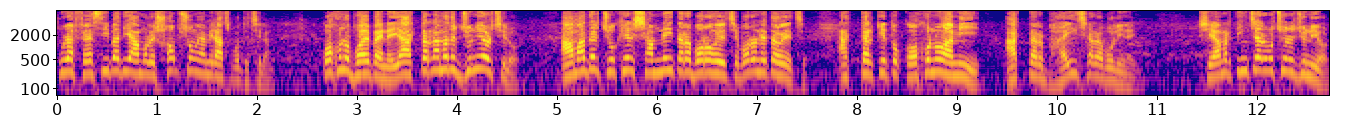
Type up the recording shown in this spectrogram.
পুরা ফ্যাসিবাদী আমলে সব সময় আমি রাজপথে ছিলাম। কখনো ভয় পাই না এই আক্তার আমাদের জুনিয়র ছিল। আমাদের চোখের সামনেই তারা বড় হয়েছে, বড় নেতা হয়েছে। আক্তারকে তো কখনো আমি আক্তার ভাই ছাড়া বলি নাই। সে আমার তিন চার বছরের জুনিয়র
